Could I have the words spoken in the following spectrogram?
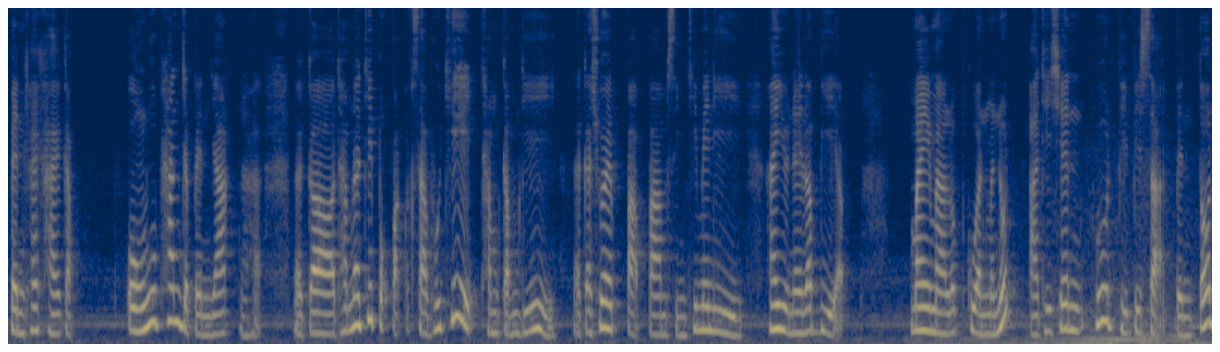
เป็นคล้ายๆกับองค์รูปท่านจะเป็นยักษ์นะคะ แล้วก็ทำหน้าที่ปกปักรักษาผู้ที่ทำกรรมดี แล้วก็ช่วยปราบปรามสิ่งที่ไม่ดี ให้อยู่ในระเบียบ ไม่มารบกวนมนุษย์ อาทิเช่น พูดผีปีศาจเป็นต้น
